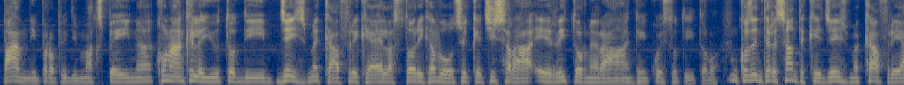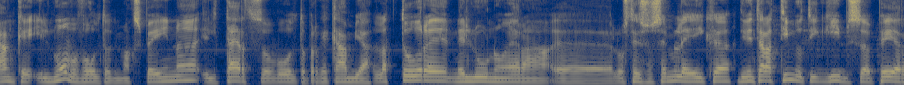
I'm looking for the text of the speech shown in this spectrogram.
panni proprio di Max Payne con anche l'aiuto di James McCaffrey che è la storica voce che ci sarà e ritornerà anche in questo titolo. Una cosa interessante è che James McCaffrey è anche il nuovo volto di Max Payne, il terzo volto perché cambia l'attore, nell'uno era eh, lo stesso Sam Lake, diventerà Timothy Gibbs per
